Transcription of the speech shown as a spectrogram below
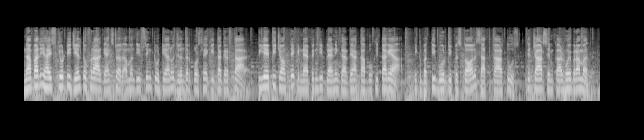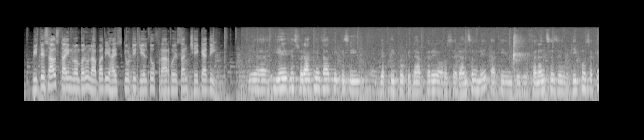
ਨਾਭਾ ਦੀ ਹਾਈ ਸਿਕਿਉਰਿਟੀ ਜੇਲ੍ਹ ਤੋਂ ਫਰਾਰ ਗੈਂਗਸਟਰ ਅਮਨਦੀਪ ਸਿੰਘ ਟੋਟਿਆ ਨੂੰ ਜਲੰਧਰ ਪੁਲਿਸ ਨੇ ਕੀਤਾ ਗ੍ਰਿਫਤਾਰ ਪੀਆਈਪੀ ਚੌਂਕ ਤੇ ਕਿਡਨੈਪਿੰਗ ਦੀ ਪਲੈਨਿੰਗ ਕਰਦਿਆਂ ਕਾਬੂ ਕੀਤਾ ਗਿਆ ਇੱਕ 32 ਬੋਰ ਦੀ ਪਿਸਤੌਲ 7 ਕਾਰਤੂਸ ਤੇ 4 ਸਿਮ ਕਾਰਡ ਹੋਏ ਬਰਾਮਦ ਬੀਤੇ ਸਾਲ 27 ਨਵੰਬਰ ਨੂੰ ਨਾਭਾ ਦੀ ਹਾਈ ਸਿਕਿਉਰਿਟੀ ਜੇਲ੍ਹ ਤੋਂ ਫਰਾਰ ਹੋਏ ਸਨ 6 ਕੈਦੀ ये ये इस फिराक में था कि किसी व्यक्ति को किडनैप करे और उससे रैंसम ले ताकि इनके जो फाइनेंसेस हैं वो ठीक हो सके।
